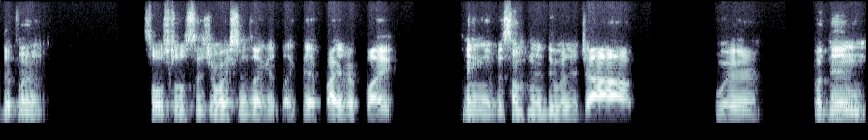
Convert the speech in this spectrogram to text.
different social situations, I get like that fight or flight thing. If it's something to do with a job, where, but then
